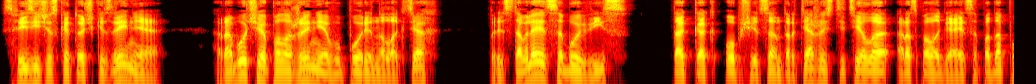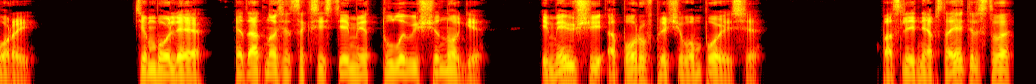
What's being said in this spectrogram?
С физической точки зрения, рабочее положение в упоре на локтях представляет собой вис, так как общий центр тяжести тела располагается под опорой. Тем более это относится к системе туловище-ноги, имеющей опору в плечевом поясе. Последнее обстоятельство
